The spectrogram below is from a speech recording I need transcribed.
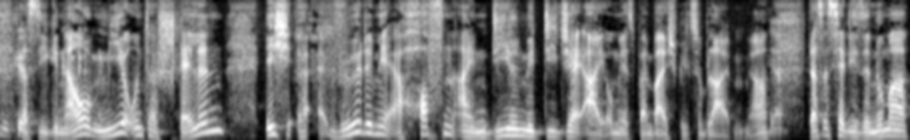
okay. dass sie genau mir unterstellen, ich äh, würde mir erhoffen einen Deal mit DJI, um jetzt beim Beispiel zu bleiben. Ja, ja. das ist ja diese Nummer,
